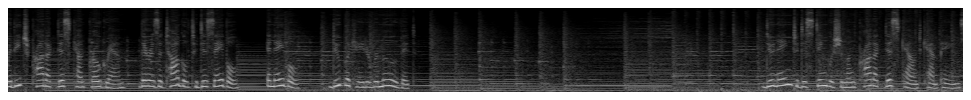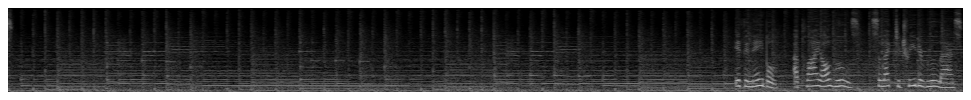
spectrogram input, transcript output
With each product discount program, there is a toggle to disable, enable, duplicate or remove it. Do name to distinguish among product discount campaigns. If enable, apply all rules, select to treat a rule as,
